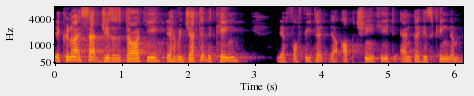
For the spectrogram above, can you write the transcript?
they could not accept Jesus' authority. They have rejected the king. They have forfeited their opportunity to enter his kingdom.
